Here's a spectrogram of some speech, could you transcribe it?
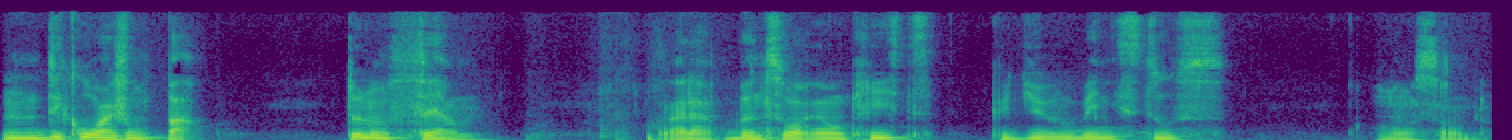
Ne nous décourageons pas. Tenons ferme. Voilà. Bonne soirée en Christ. Que Dieu vous bénisse tous. On est ensemble.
